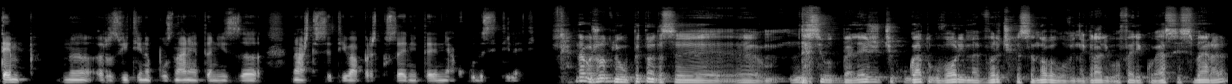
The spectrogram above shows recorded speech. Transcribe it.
темп на развитие на познанията ни за нашите сетива през последните няколко десетилетия. Да, между другото, любопитно е да се, е, да се отбележи, че когато говориме върчиха се Нобелови награди в Ери коя си сфера,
